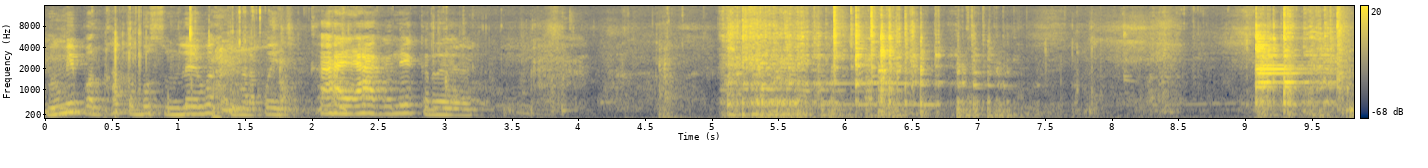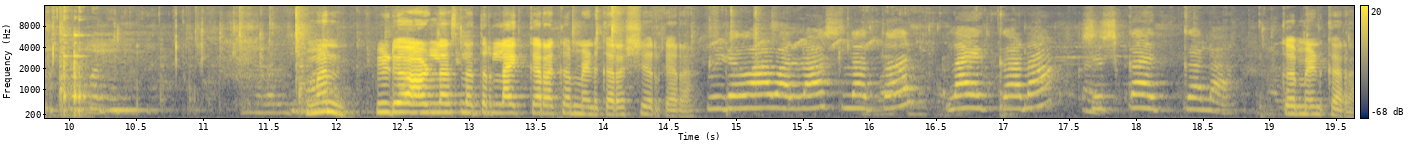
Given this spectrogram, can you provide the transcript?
मग मी पण खातो बसून लय होते मला पैसे. काय अगं लेकर. मन व्हिडिओ आवडला असला तर लाईक करा कमेंट करा शेअर करा. व्हिडिओ आवडला असला तर लाईक करा सबस्क्राईब करा. कमेंट करा.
